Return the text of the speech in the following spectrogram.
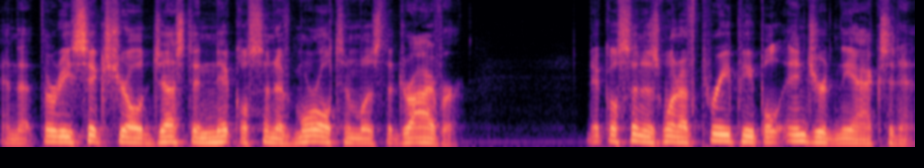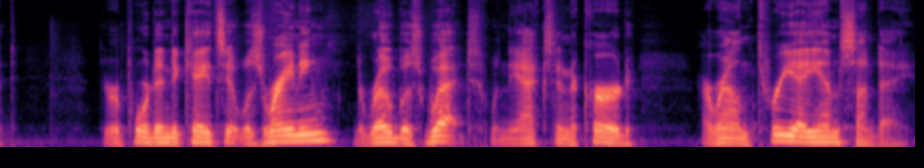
and that 36 year old Justin Nicholson of Morrilton was the driver. Nicholson is one of three people injured in the accident. The report indicates it was raining, the road was wet when the accident occurred around 3 a.m. Sunday.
